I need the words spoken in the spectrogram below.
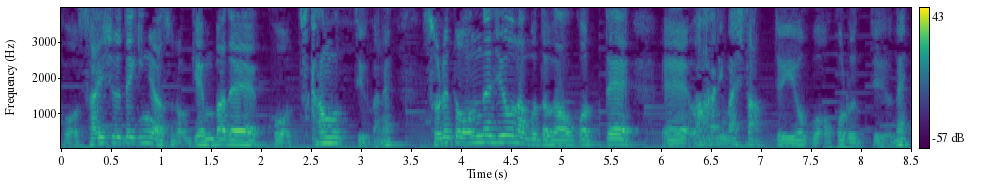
こう最終的にはその現場でこう掴むっていうかね、それと同じようなことが起こって、えーわかりましたっていうよく起こるっていうね、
